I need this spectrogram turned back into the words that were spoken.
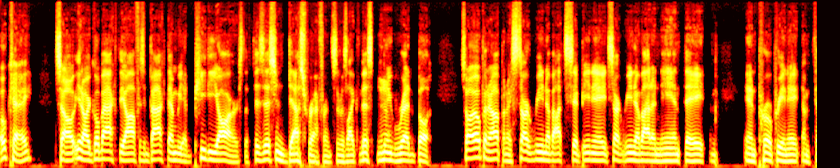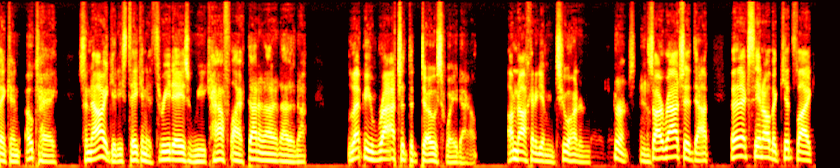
okay. So, you know, I go back to the office and back then we had PDRs, the physician desk reference. It was like this Yeah. big red book. So I open it up and I start reading about cypionate, start reading about enanthate and, and propionate. I'm thinking, okay, so now I get he's taking it three days a week, half life, da da da da da da. Let me ratchet the dose way down. I'm not going to give him 200 milligrams. Sure. Yeah. So I ratchet it down. And the next thing you know, the kid's like,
